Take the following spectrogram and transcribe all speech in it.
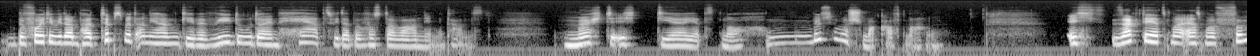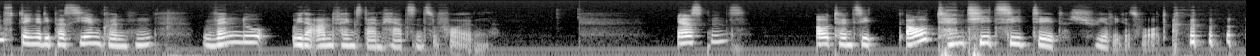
bevor ich dir wieder ein paar Tipps mit an die Hand gebe, wie du dein Herz wieder bewusster wahrnehmen kannst, möchte ich dir jetzt noch ein bisschen was schmackhaft machen. Ich sag dir jetzt mal erstmal fünf Dinge, die passieren könnten, wenn du wieder anfängst, deinem Herzen zu folgen. Erstens, Authentiz Authentizität. Schwieriges Wort.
